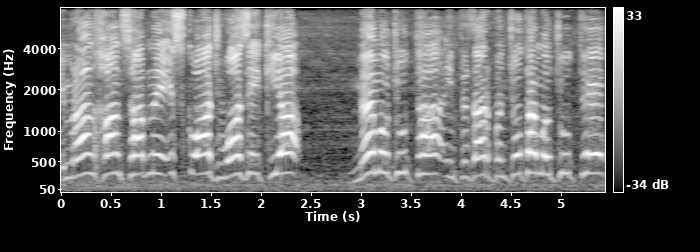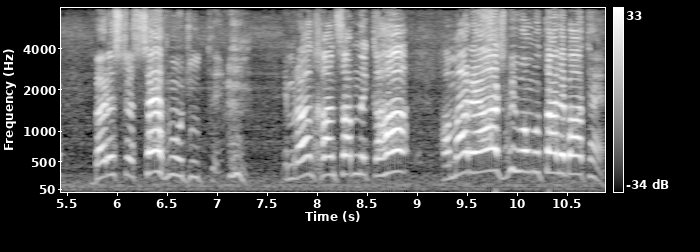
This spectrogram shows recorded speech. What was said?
इमरान खान साहब ने इसको आज वाजे किया। मैं मौजूद था, इंतज़ार पंजोथा मौजूद थे, बैरिस्टर सैफ मौजूद थे। इमरान खान साहब ने कहा, हमारे आज भी वो मुतालबात हैं।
